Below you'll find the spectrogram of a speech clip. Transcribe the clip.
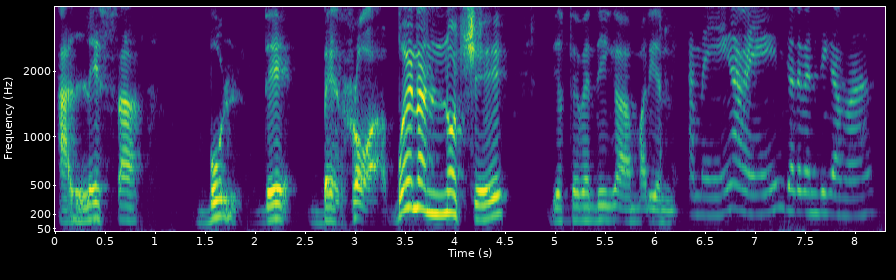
Alesa Bull de Berroa. Buenas noches. Dios te bendiga, Marienni. Amén, amén. Dios le bendiga más.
